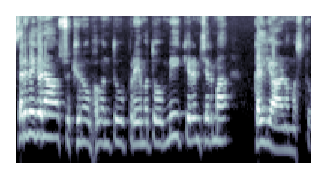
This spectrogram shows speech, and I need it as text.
సర్వేజన సుఖినో భవంతు. ప్రేమతో మీ కిరణ్ శర్మ. కళ్యాణమస్తు.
